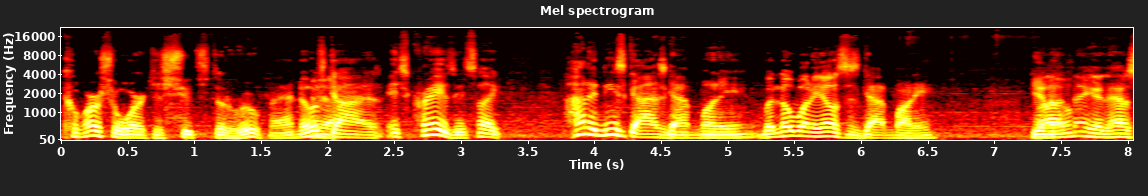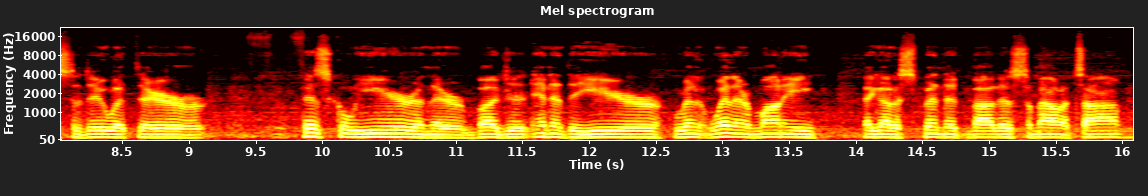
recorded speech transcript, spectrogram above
commercial work just shoots to the roof, man. Those Yeah. guys, it's crazy. It's like, how did these guys got money, but nobody else has got money? You Well, know? I think it has to do with their fiscal year and their budget, end of the year, when, when their money, they got to spend it by this amount of time.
